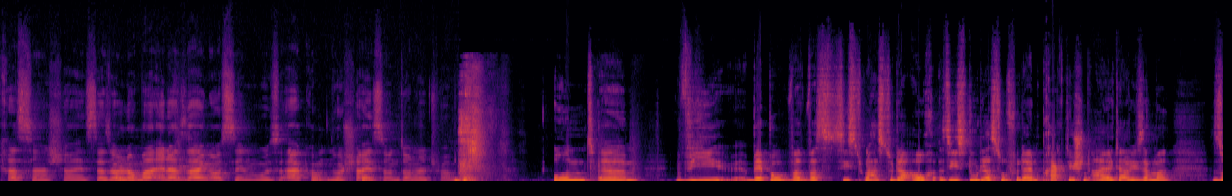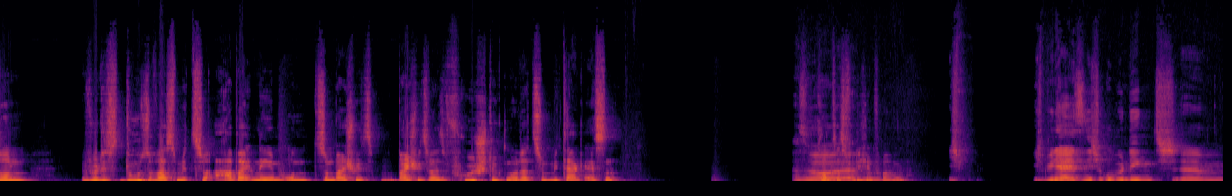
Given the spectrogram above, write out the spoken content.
Krasser Scheiß. Da soll noch mal einer sagen, aus den USA kommt nur Scheiße und Donald Trump. Und ähm, wie, Beppo, was, was siehst du? Hast du da auch, siehst du das so für deinen praktischen Alltag? Ich sag mal, so ein, würdest du sowas mit zur Arbeit nehmen und zum Beispiel beispielsweise frühstücken oder zum Mittagessen? Also, Kommt das für dich in ähm, Frage? Ich, ich bin ja jetzt nicht unbedingt ähm,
